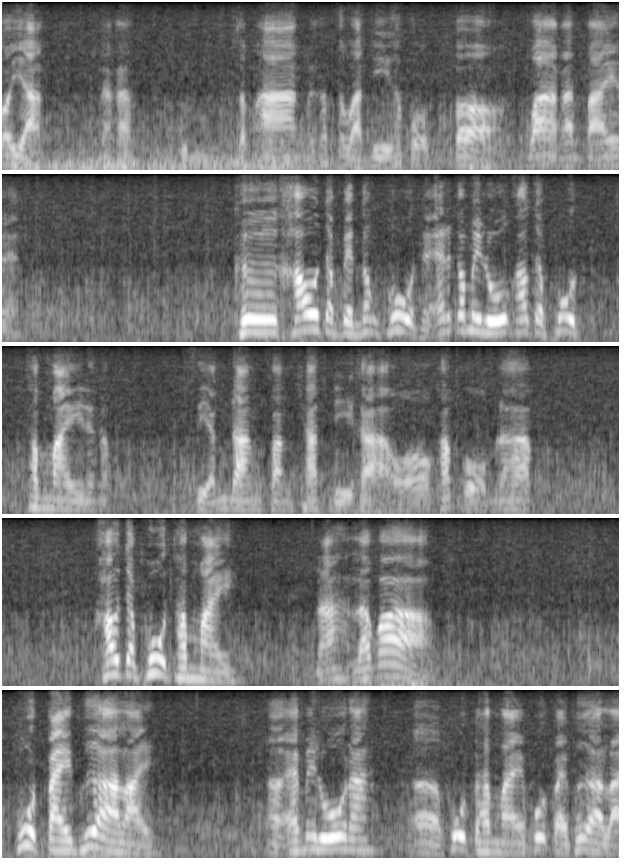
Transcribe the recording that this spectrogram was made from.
ก็อยากนะครับ คุณสำอางนะครับ สวัสดีครับผมก็ว่ากันไปแหละคือเขาจะเป็นต้องพูดเนี่ยแอดก็ไม่รู้เขาจะพูดทำไมนะครับ เสียงดังฟังชัดดีค่ะอ๋อครับ ผมนะครับเขาจะพูดทำไมนะ แล้วก็ พูดไปเพื่ออะไร เออแอดไม่รู้นะเออพูดไปทำไม พูดไปเพื่ออะไร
